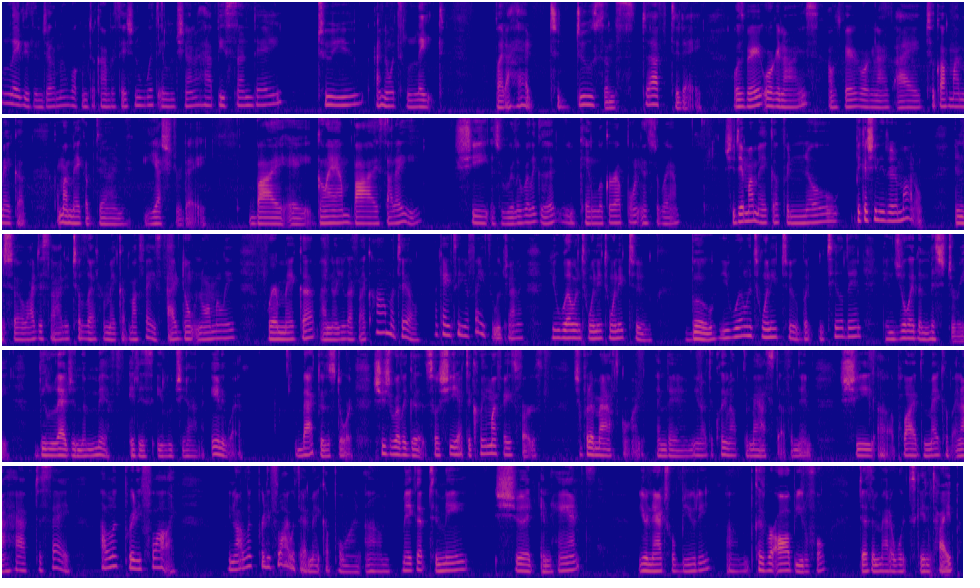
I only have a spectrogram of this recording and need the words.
Ladies and gentlemen, welcome to Conversation with Luciana. Happy Sunday to you. I know it's late, but I had to do some stuff today. I was very organized. I was very organized. I took off my makeup, got my makeup done yesterday by a Glam by Sadai. She is really, really good. You can look her up on Instagram. She did my makeup for no, because she needed a model. And so I decided to let her make up my face. I don't normally wear makeup. I know you guys like, oh, I'm going to tell. I can't see your face, Luciana. You will in 2022. Boo, you will in 22. But until then, enjoy the mystery, the legend, the myth. It is Luciana. Anyway, back to the story. She's really good. So she had to clean my face first. She put a mask on and then, you know, to clean up the mask stuff. And then she uh, applied the makeup, and I have to say, I look pretty fly. You know, I look pretty fly with that makeup on. Um, makeup to me should enhance your natural beauty um, because we're all beautiful. Doesn't matter what skin type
